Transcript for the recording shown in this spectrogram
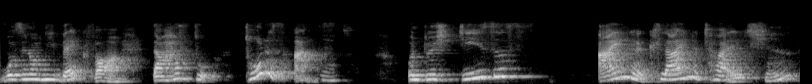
wo sie noch nie weg war, da hast du Todesangst. Und durch dieses eine kleine Teilchen,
